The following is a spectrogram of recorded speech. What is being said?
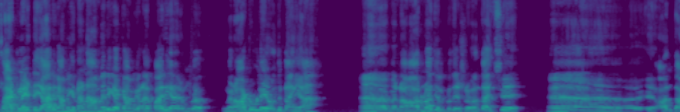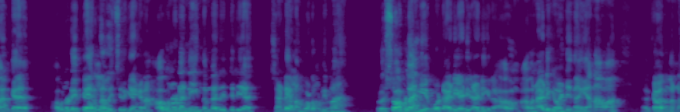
சேட்டலைட் யாரு காமிக்கிறான்னா அமெரிக்கா காமிக்கிறான். பாரியா உங்க உங்க நாட்டு உள்ளே வந்துட்டாங்க. நான் அருணாச்சல் பிரதேஷ்ல வந்தாச்சு. அந்த அங்க அவனுடைய பேரெல்லாம் வச்சிருக்கேங்கிறான். அவனோட நீ இந்த மாதிரி பெரிய சண்டையெல்லாம் போட முடியுமா? ஒரு சோப்பலாங்கியை போட்டு அடி அடி அடிக்கிறான். அவன் அவன் அடிக்க வேண்டியதான் ஏன்னா அவன் க-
